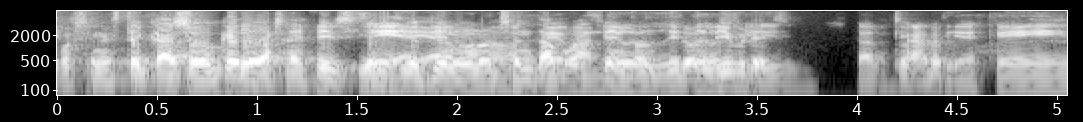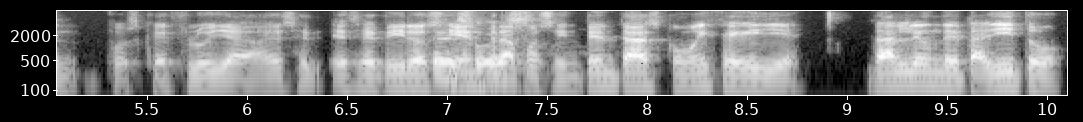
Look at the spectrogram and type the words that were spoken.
pues en este caso, ¿qué le vas a decir? Si el tío tiene un 80% de tiros libres. claro, Tienes que, pues que fluya. Ese, tiro si entra, pues intentas, como dice Guille, darle un detallito,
